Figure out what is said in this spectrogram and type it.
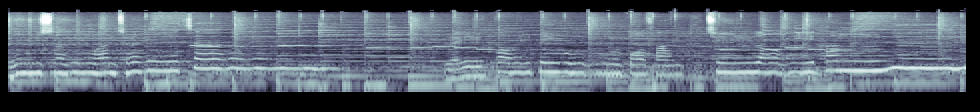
全常患取真，離開悲污過犯，傳來恨怨。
